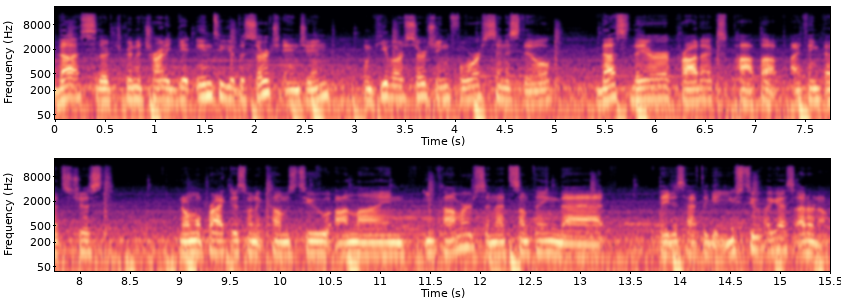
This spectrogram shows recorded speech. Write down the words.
Thus, they're going to try to get into the search engine when people are searching for Cinestill. Thus, their products pop up. I think that's just normal practice when it comes to online e-commerce, and that's something that they just have to get used to, I guess. I don't know.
